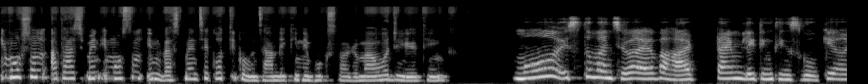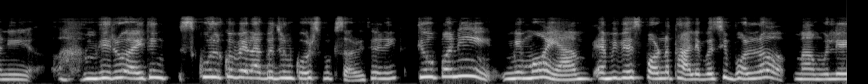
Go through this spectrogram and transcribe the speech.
emotional attachment emotional investment चाहिँ कतिको हुन्छ हामीले किन्ने बुक्सहरूमा वाट डु यु थिङ्क म यस्तो मान्छे हो I have hard time letting things go के अनि मेरो आई थिङ्क स्कुलको बेलाको जुन कोर्स बुक्सहरू थियो नि त्यो पनि म यहाँ एमबिबिएस पढ्न थालेपछि बल्ल मामुले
